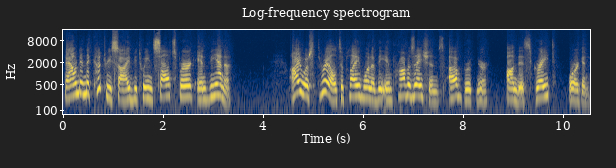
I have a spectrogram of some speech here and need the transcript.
found in the countryside between Salzburg and Vienna. I was thrilled to play one of the improvisations of Bruckner on this great organ.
